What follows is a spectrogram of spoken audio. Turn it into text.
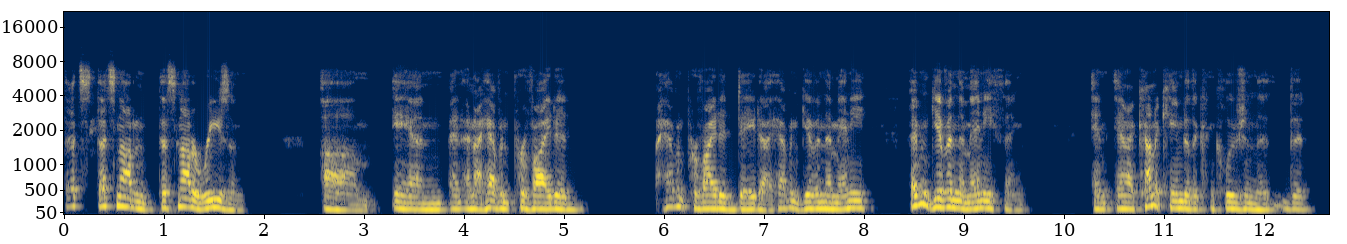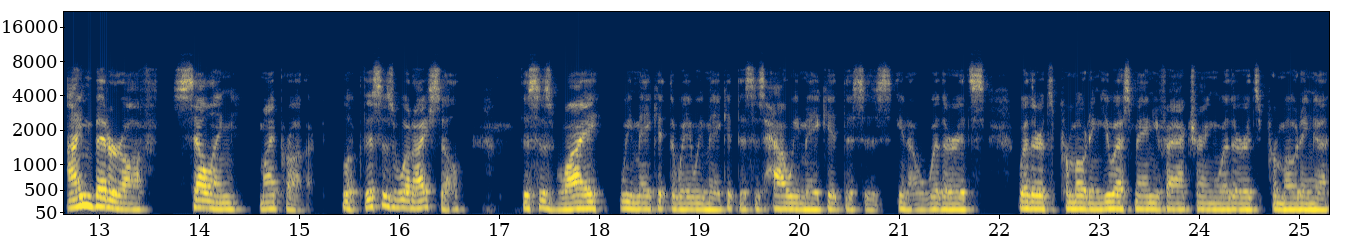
that's, that's not, a, that's not a reason. Um, and, and, and I haven't provided I haven't provided data. I haven't given them any. I haven't given them anything, and and I kind of came to the conclusion that that I'm better off selling my product. Look, this is what I sell. This is why we make it the way we make it. This is how we make it. This is you know whether it's whether it's promoting U.S. manufacturing, whether it's promoting a,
